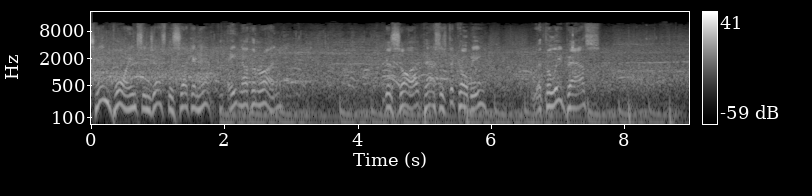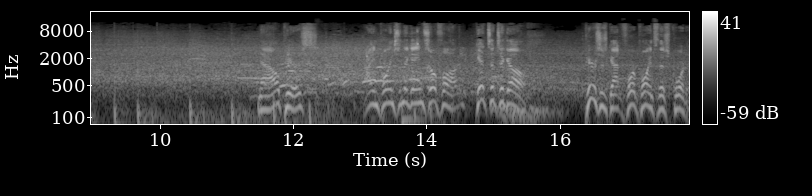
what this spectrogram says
10 points in just the second half. 8 nothing run. Gasol passes to Kobe with the lead pass. Now Pierce. Nine points in the game so far. Gets it to go. Pierce has got four points this quarter.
